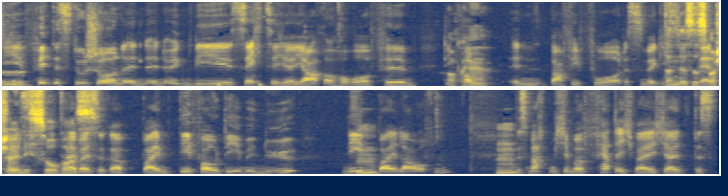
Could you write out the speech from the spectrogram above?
Die findest du schon in, in irgendwie 60er Jahre Horrorfilmen. Die Okay. kommen in Buffy vor. Das sind wirklich Dann so ist es Samples, wahrscheinlich sowas. Teilweise sogar beim DVD-Menü Mhm. nebenbei laufen. Das macht mich immer fertig, weil ich halt das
